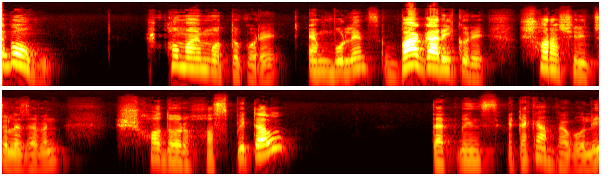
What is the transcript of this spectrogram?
এবং সময় মতো করে অ্যাম্বুলেন্স বা গাড়ি করে সরাসরি চলে যাবেন সদর হসপিটাল দ্যাট মিন্স এটাকে আমরা বলি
